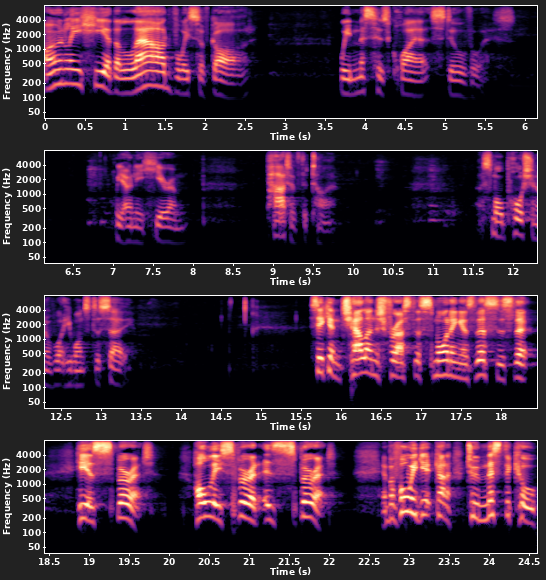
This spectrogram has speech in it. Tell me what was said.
only hear the loud voice of God, we miss his quiet, still voice. We only hear him part of the time, small portion of what he wants to say. Second challenge for us this morning is this is that he is spirit. Holy Spirit is spirit. And before we get kind of too mystical,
